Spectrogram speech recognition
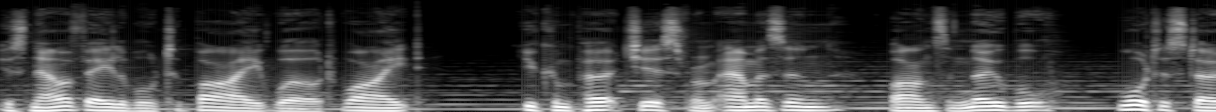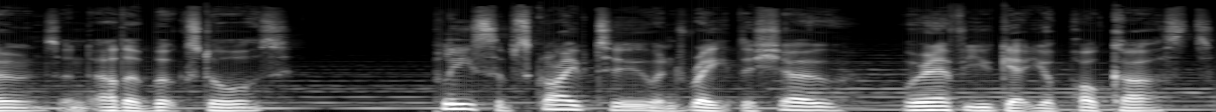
is now available to buy worldwide. You can purchase from Amazon, Barnes & Noble, Waterstones, and other bookstores. Please subscribe to and rate the show wherever you get your podcasts,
